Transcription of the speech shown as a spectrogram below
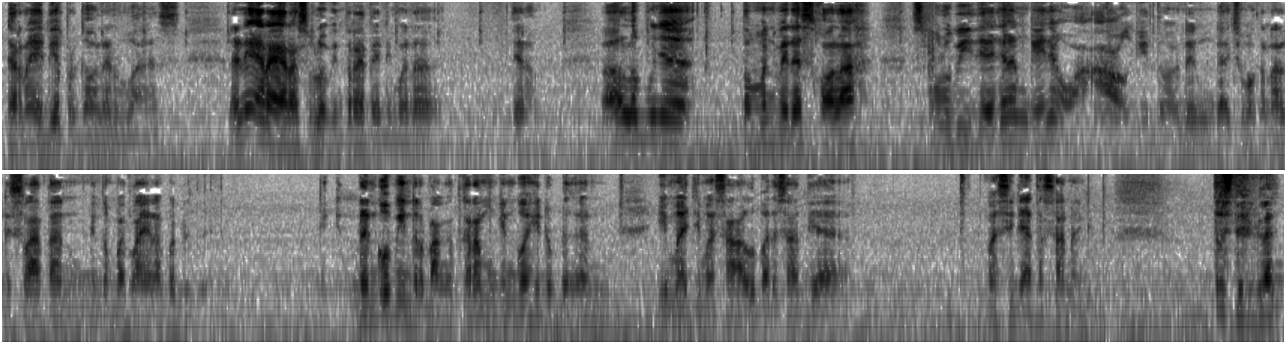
Karena ya dia pergaulan luas. Dan ini era-era sebelum internet ya di mana you know kalau lo punya teman beda sekolah 10 biji aja kan kayaknya wow gitu. Dan nggak cuma kenal di selatan mungkin tempat lain apa dan gue minder banget. Karena mungkin gue hidup dengan imaji masa lalu pada saat dia masih di atas sana gitu. Terus dia bilang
